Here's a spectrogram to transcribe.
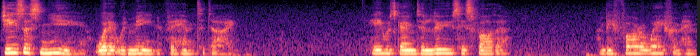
Jesus knew what it would mean for him to die. He was going to lose his Father and be far away from him.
